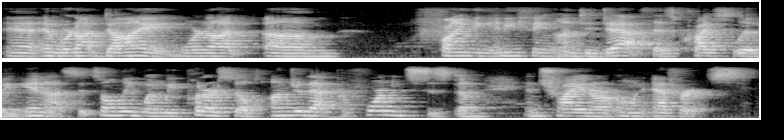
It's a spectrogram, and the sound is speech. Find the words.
and, and we're not dying. We're not um, finding anything unto death as Christ living in us. It's only when we put ourselves under that performance system and try in our own efforts.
